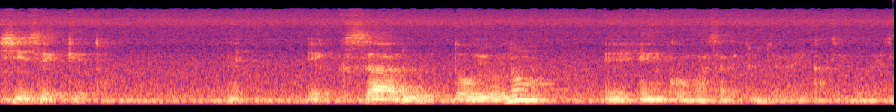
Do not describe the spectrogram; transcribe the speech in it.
新設計と、ね、XR 同様の変更がされてるんじゃないかということです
